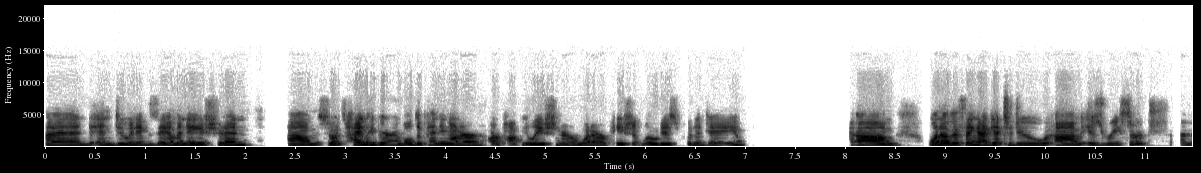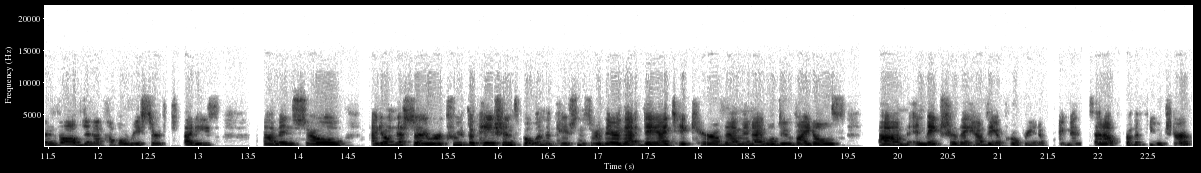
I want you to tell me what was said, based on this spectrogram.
and, and do an examination. Um, so it's highly variable depending on our, our population or what our patient load is for the day. Um, one other thing I get to do um, is research. I'm involved in a couple research studies. Um, and so I don't necessarily recruit the patients, but when the patients are there that day, I take care of them and I will do vitals um, and make sure they have the appropriate appointment set up for the future.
